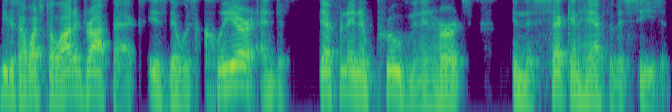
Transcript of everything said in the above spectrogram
because I watched a lot of dropbacks, is there was clear and def- definite improvement in Hurts in the second half of the season.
